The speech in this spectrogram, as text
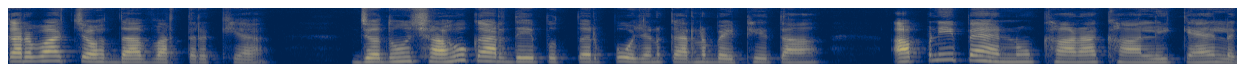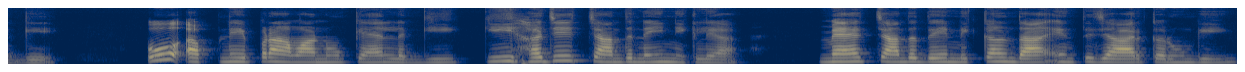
ਕਰਵਾ ਚੌਥ ਦਾ ਵਰਤ ਰੱਖਿਆ। ਜਦੋਂ ਸ਼ਾਹੂਕਾਰ ਦੇ ਪੁੱਤਰ ਭੋਜਨ ਕਰਨ ਬੈਠੇ ਤਾਂ ਆਪਣੀ ਭੈਣ ਨੂੰ ਖਾਣਾ ਖਾਣ ਲਈ ਕਹਿਣ ਲੱਗੇ। ਉਹ ਆਪਣੇ ਭਰਾਵਾਂ ਨੂੰ ਕਹਿਣ ਲੱਗੀ ਕਿ ਹਜੇ ਚੰਦ ਨਹੀਂ ਨਿਕਲਿਆ। ਮੈਂ ਚੰਦ ਦੇ ਨਿਕਲਣ ਦਾ ਇੰਤਜ਼ਾਰ ਕਰੂੰਗੀ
